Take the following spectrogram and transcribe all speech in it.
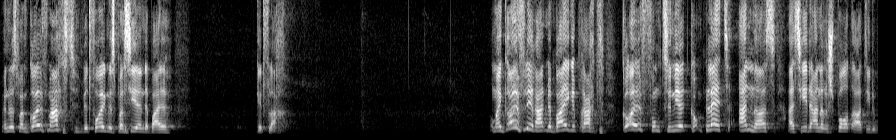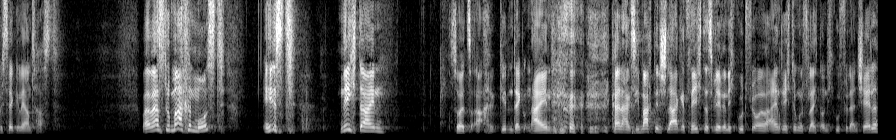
wenn du das beim Golf machst, wird Folgendes passieren, der Ball geht flach. Und mein Golflehrer hat mir beigebracht, Golf funktioniert komplett anders als jede andere Sportart, die du bisher gelernt hast. Weil was du machen musst, ist nicht dein so, jetzt ah, geht ein Deck. Nein, keine Angst, ich mache den Schlag jetzt nicht. Das wäre nicht gut für eure Einrichtung und vielleicht auch nicht gut für deinen Schädel.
